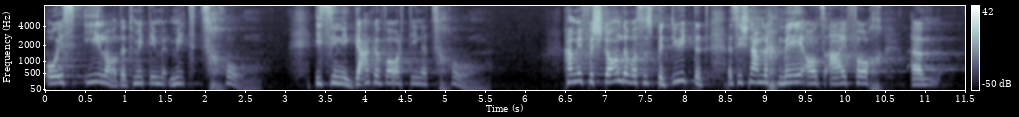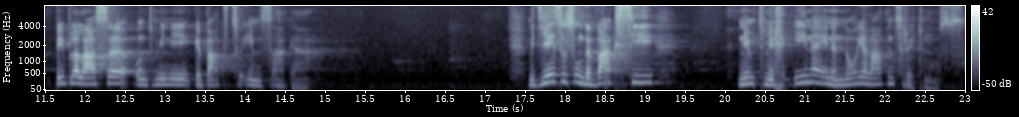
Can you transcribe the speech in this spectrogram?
uns einladet, mit ihm mitzukommen, in seine Gegenwart hineinzukommen? Haben wir verstanden, was es bedeutet? Es ist nämlich mehr als einfach ähm, Bibel lesen und meine Gebete zu ihm sagen. Mit Jesus unterwegs sein nimmt mich in einen neuen Lebensrhythmus.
